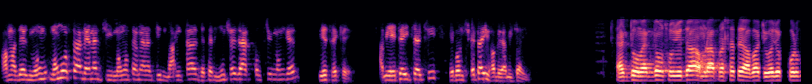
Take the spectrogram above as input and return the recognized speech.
আমাদের মম- মমতা ব্যানার্জি মমতা ব্যানার্জির নামটা যাতে মুছে যাক পশ্চিমবঙ্গের ইয়ে থেকে। আমি এটাই চাইছি এবং সেটাই হবে আমি চাই। একদম একদম সুজিতা আমরা আপনার সাথে আবার যোগাযোগ করব।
